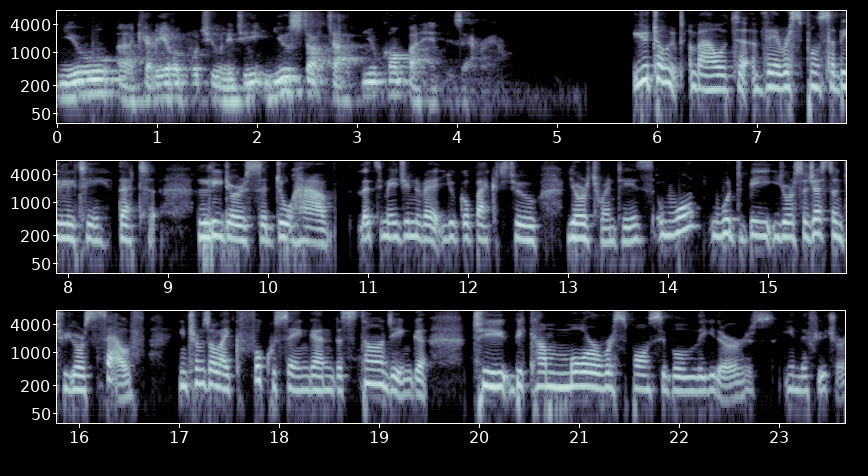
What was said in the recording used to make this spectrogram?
new uh, career opportunity, new startup, new company in this area. You talked about the responsibility that leaders do have. Let's imagine that you go back to your 20s. What would be your suggestion to yourself in terms of like focusing and studying to become more responsible leaders in the future?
